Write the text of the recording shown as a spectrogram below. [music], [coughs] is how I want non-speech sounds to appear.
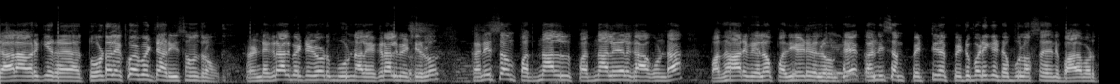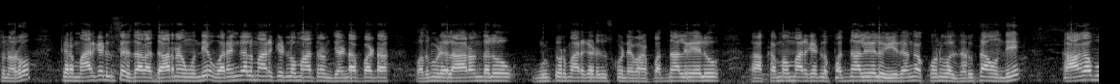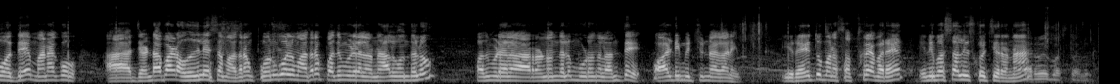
చాలా వరకు తోటలు ఎక్కువ పెట్టారు ఈ సంవత్సరం. రెండు ఎకరాలు పెట్టేటోడు మూడు నాలుగు ఎకరాలు పెట్టారు కనీసం పద్నాలుగు పద్నాలుగు వేలు కాకుండా పదహారు వేలు పదిహేడు వేలు ఉంటే కనీసం పెట్టిన పెట్టుబడికి డబ్బులు వస్తాయని బాధపడుతున్నారు. ఇక్కడ మార్కెట్ చూస్తే చాలా దారుణంగా ఉంది. వరంగల్ మార్కెట్లో మాత్రం జెండాపాట పదమూడు వేల ఆరు వందలు. గుంటూరు మార్కెట్ చూసుకుంటే పద్నాలుగు వేలు ఖమ్మం మార్కెట్లో పద్నాలుగు వేలు ఈ విధంగా కొనుగోలు జరుగుతూ ఉంది. కాకపోతే మనకు ఆ జెండాపాట వదిలేస్తే మాత్రం కొనుగోలు మాత్రం పదమూడు వేల నాలుగు వందలు పదమూడు వేల రెండు వందలు మూడు వందలు అంతే. క్వాలిటీ మిర్చి ఉన్నా కానీ ఈ రైతు మన సబ్స్క్రైబరే. ఎన్ని బస్తాలు తీసుకొచ్చారన్నా అరవై బస్తాలు.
